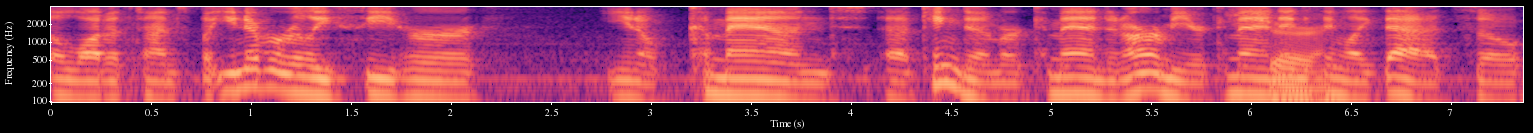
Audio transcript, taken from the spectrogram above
a lot of the times, but you never really see her, you know, command a kingdom or command an army or command Sure. anything like that. So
